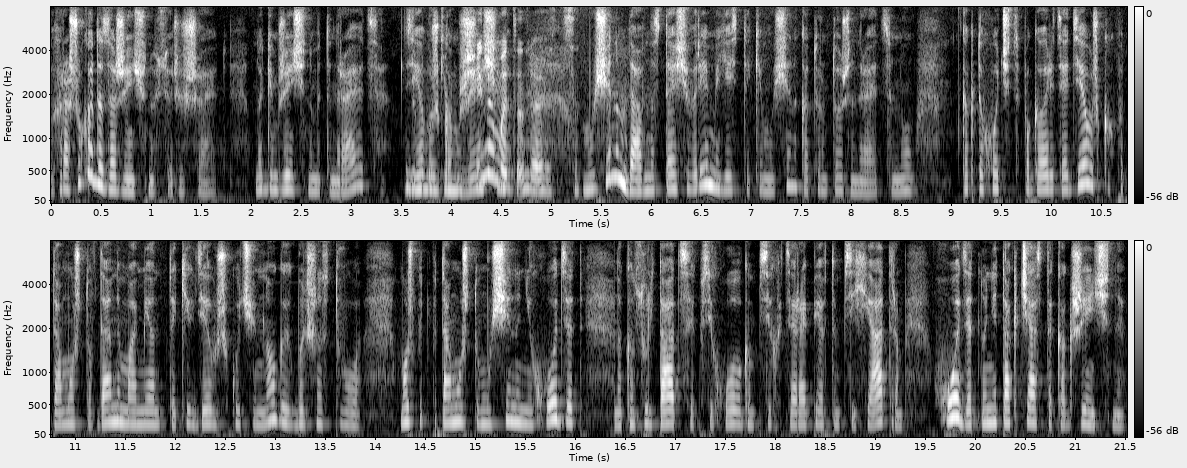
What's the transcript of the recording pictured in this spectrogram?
Хорошо, когда за женщину все решают. Многим женщинам это нравится. Девушкам, Многим мужчинам женщинам. это нравится. Мужчинам, да, в настоящее время есть такие мужчины, которым тоже нравится. Ну, как-то хочется поговорить о девушках, потому что в данный момент таких девушек очень много, их большинство. Может быть, потому что мужчины не ходят на консультации к психологам, психотерапевтам, психиатрам. Ходят, но не так часто, как женщины.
